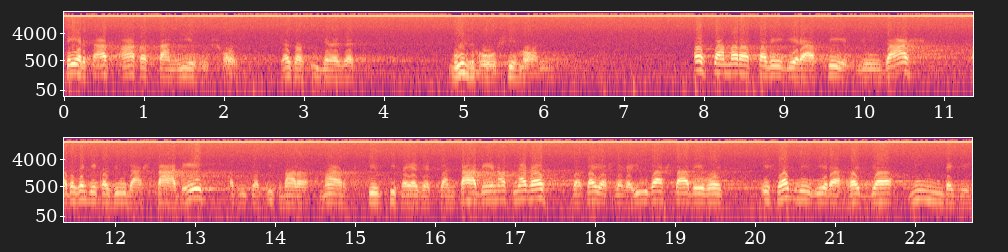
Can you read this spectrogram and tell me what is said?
tért át, át aztán Jézushoz. Ez az úgynevezett buzgó Simon. Aztán maradt a végére a két Júdás, hát az egyik az Júdás Tádé, akiket itt már, már kifejezetten Tádénak nevez, de a teljes neve Júdás Tádé volt, és legvégére hagyja mindegyik,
